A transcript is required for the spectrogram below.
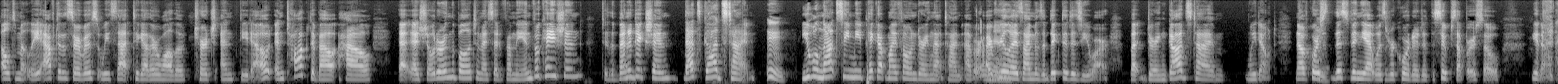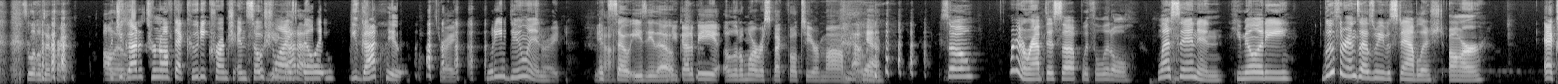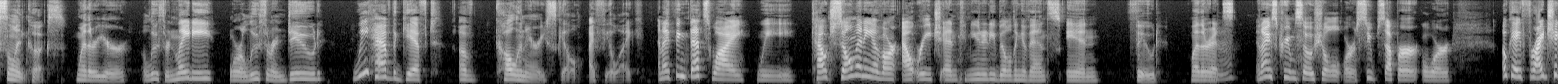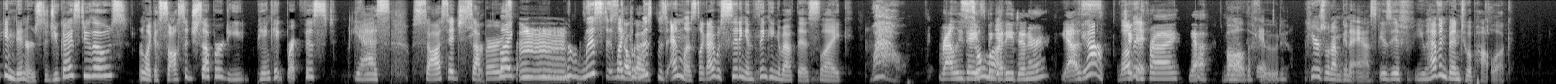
Ultimately, after the service, we sat together while the church emptied out and talked about how I showed her in the bulletin. I said, from the invocation to the benediction, that's God's time. Mm. You will not see me pick up my phone during that time ever. I realize I'm as addicted as you are, but during God's time, we don't. Now, of course, this vignette was recorded at the soup supper, so you know it's a little different. But you got to turn off that cootie crunch and socialize, gotta. Billy. You got to. That's right. What are you That's doing? right. Yeah. It's so easy though. And you got to be a little more respectful to your mom. Yeah. Billy. Yeah. so we're gonna wrap this up with a little lesson in humility. Lutherans, as we've established, are excellent cooks. Whether you're a Lutheran lady or a Lutheran dude, we have the gift of culinary skill, I feel like. And I think that's why we couch so many of our outreach and community building events in food, whether Mhm. it's an ice cream social or a soup supper or okay, fried chicken dinners. Did you guys do those? Or like a sausage supper? Do you pancake breakfast? yes, sausage suppers. Like, Mm. The list like So the good. list is endless. Like I was sitting and thinking about this like, wow. Rally Day So much. spaghetti dinner. Yes. Yeah, love Chicken it. fry. Yeah. all Love the it. food. here's what I'm going to ask is if you haven't been to a potluck,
